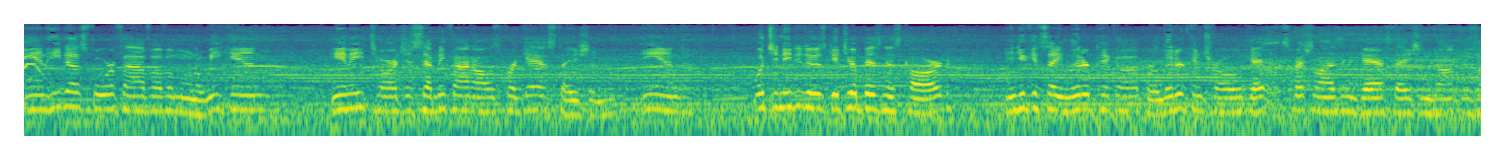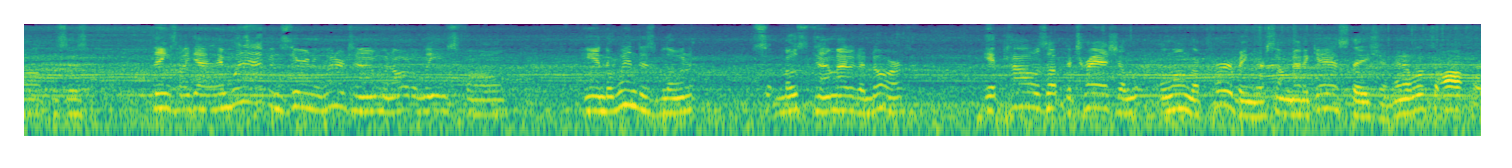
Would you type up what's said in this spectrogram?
And he does four or five of them on a weekend. And he charges $75 per gas station. And what you need to do is get you a business card. And you can say litter pickup or litter control, specializing in gas station, doctor's offices, things like that. And what happens during the wintertime when all the leaves fall and the wind is blowing most of the time out of the north, it piles up the trash al along the curbing or something at a gas station, and it looks awful.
